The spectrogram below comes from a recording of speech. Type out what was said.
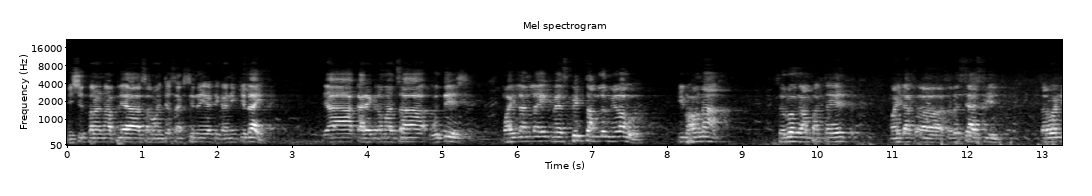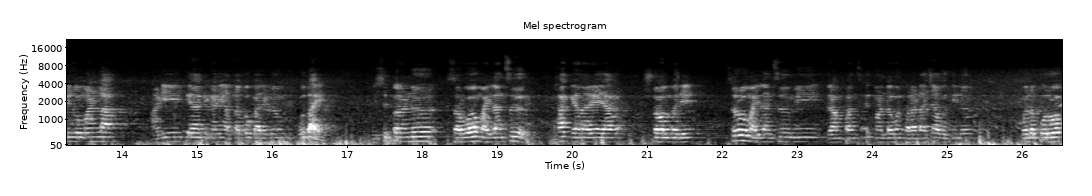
निश्चितपणानं आपल्या सर्वांच्या साक्षीने या ठिकाणी केला आहे या कार्यक्रमाचा उद्देश महिलांना एक व्यासपीठ चांगलं मिळावं ही भावना सर्व ग्रामपंचायत महिला सदस्य असतील सर्वांनी जो मांडला आणि त्या ठिकाणी आता तो कार्यक्रम होत आहे. निश्चितपणानं सर्व महिलांचं भाग घेणाऱ्या या स्टॉलमध्ये सर्व महिलांचं मी ग्रामपंचायत मांडवन फराटाच्या वतीनं मनपूर्वक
